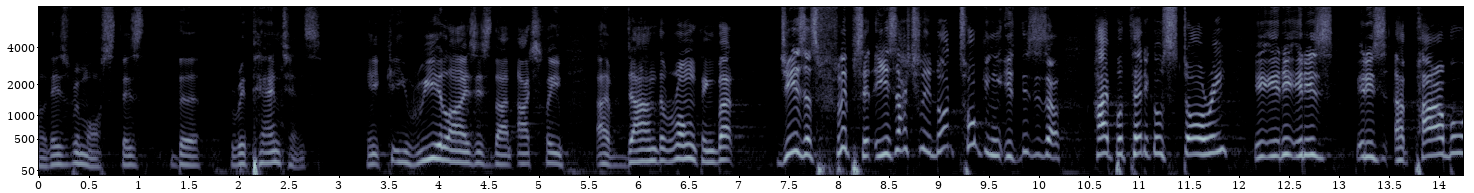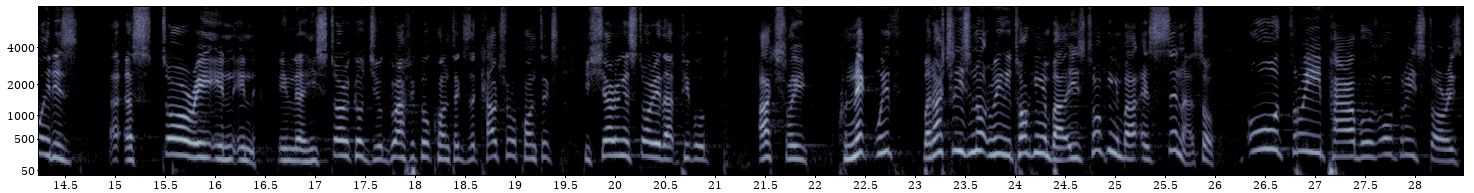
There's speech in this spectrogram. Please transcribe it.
Oh, there's remorse, there's the repentance. He, he realizes that actually I've done the wrong thing. But Jesus flips it. He's actually not talking, this is a hypothetical story. it, it, it, is, it is a parable, it is a story in, in, in the historical, geographical context, the cultural context. He's sharing a story that people actually connect with, but actually he's not really talking about He's talking about a sinner. So all three parables, all three stories,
